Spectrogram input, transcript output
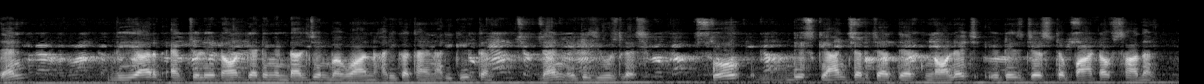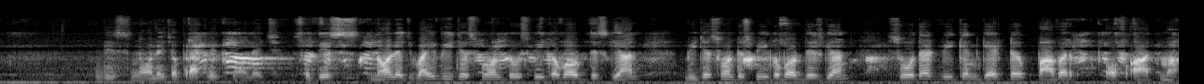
then we are actually not getting indulged in Bhagwan, Harikatha and Harikirtan, then it is useless. So this Gyan Charcha, that knowledge, it is just a part of sadhan. This knowledge of Prakrit knowledge. So this knowledge, why we just want to speak about this Gyan? We just want to speak about this Gyan so that we can get the power of Atma.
